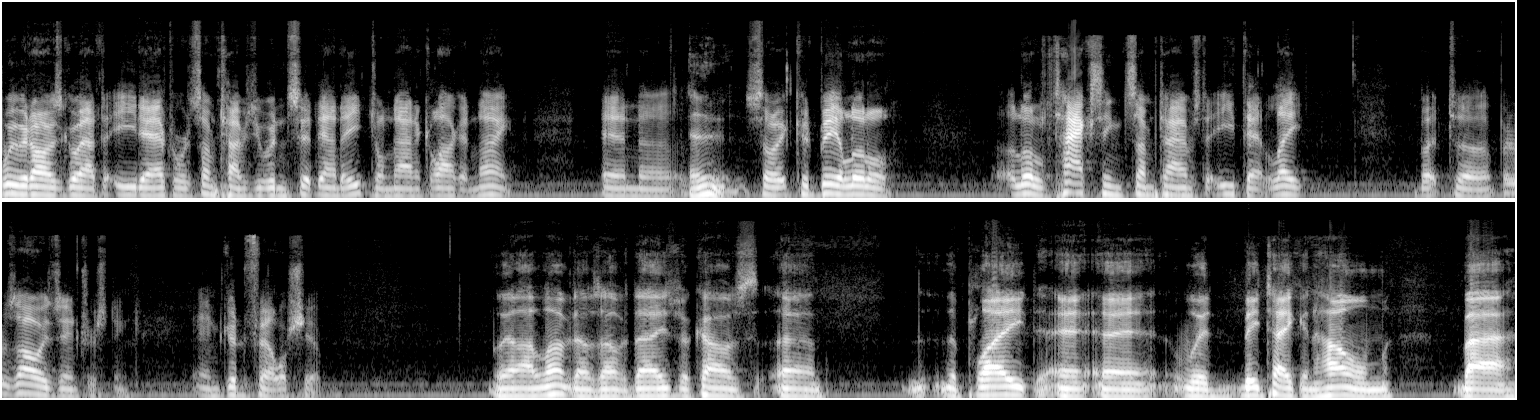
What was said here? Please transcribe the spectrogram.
we would always go out to eat afterwards. Sometimes you wouldn't sit down to eat till nine o'clock at night, and uh, so it could be a little a little taxing sometimes to eat that late but uh, but it was always interesting and good fellowship Well, I love those old days because uh, the plate uh, uh, would be taken home by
